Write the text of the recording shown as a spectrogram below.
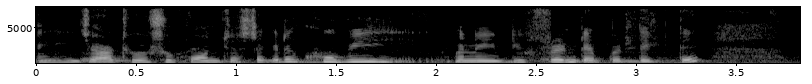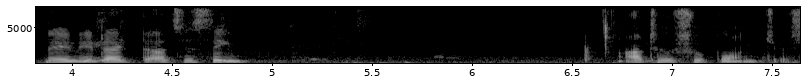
এই যে আঠেরোশো পঞ্চাশ টাকা এটা খুবই মানে ডিফারেন্ট টাইপের দেখতে। দেন এটা একটা আছে সেম আঠেরোশো পঞ্চাশ।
